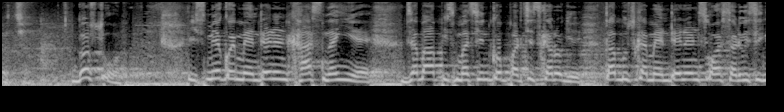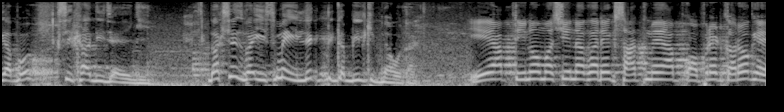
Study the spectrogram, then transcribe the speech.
अच्छा। दोस्तों, इसमें कोई मेंटेनेंस खास नहीं है। जब आप इस मशीन को परचेज करोगे, तब उसका मेंटेनेंस और सर्विसिंग आपको सिखा दी जाएगी। दक्षेश भाई, इसमें इलेक्ट्रिक का बिल कितना होता है? ये आप तीनों मशीन अगर एक साथ में आप ऑपरेट करोगे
